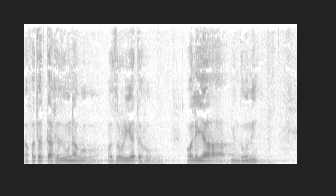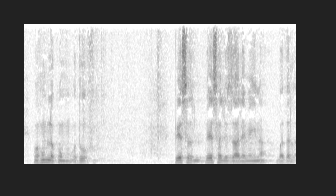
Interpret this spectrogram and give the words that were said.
افتہ خزون ہو و ضروریت ہو اولیا مندونی وہم لکم ادوف بیسل ظالمین بدلا۔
